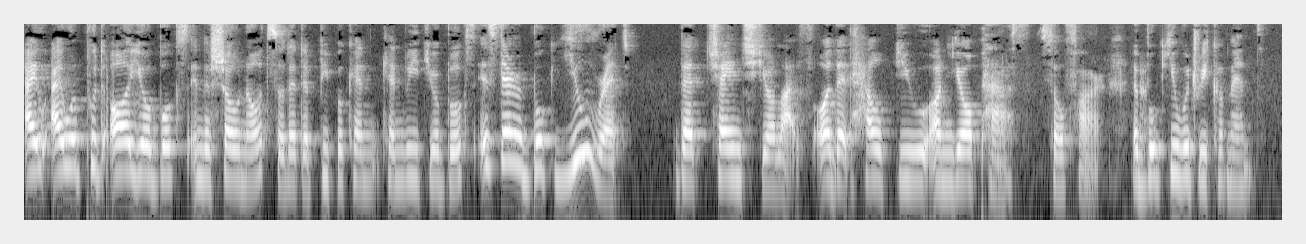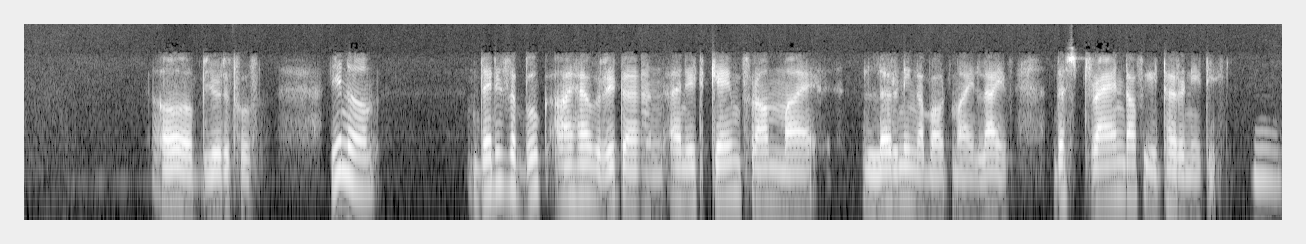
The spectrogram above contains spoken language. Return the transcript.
I, I will put all your books in the show notes so that the people can can read your books. Is there a book you read that changed your life or that helped you on your path so far? A book you would recommend? Oh, beautiful. You know, there is a book I have written, and it came from my learning about my life The Strand of Eternity. Mm.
